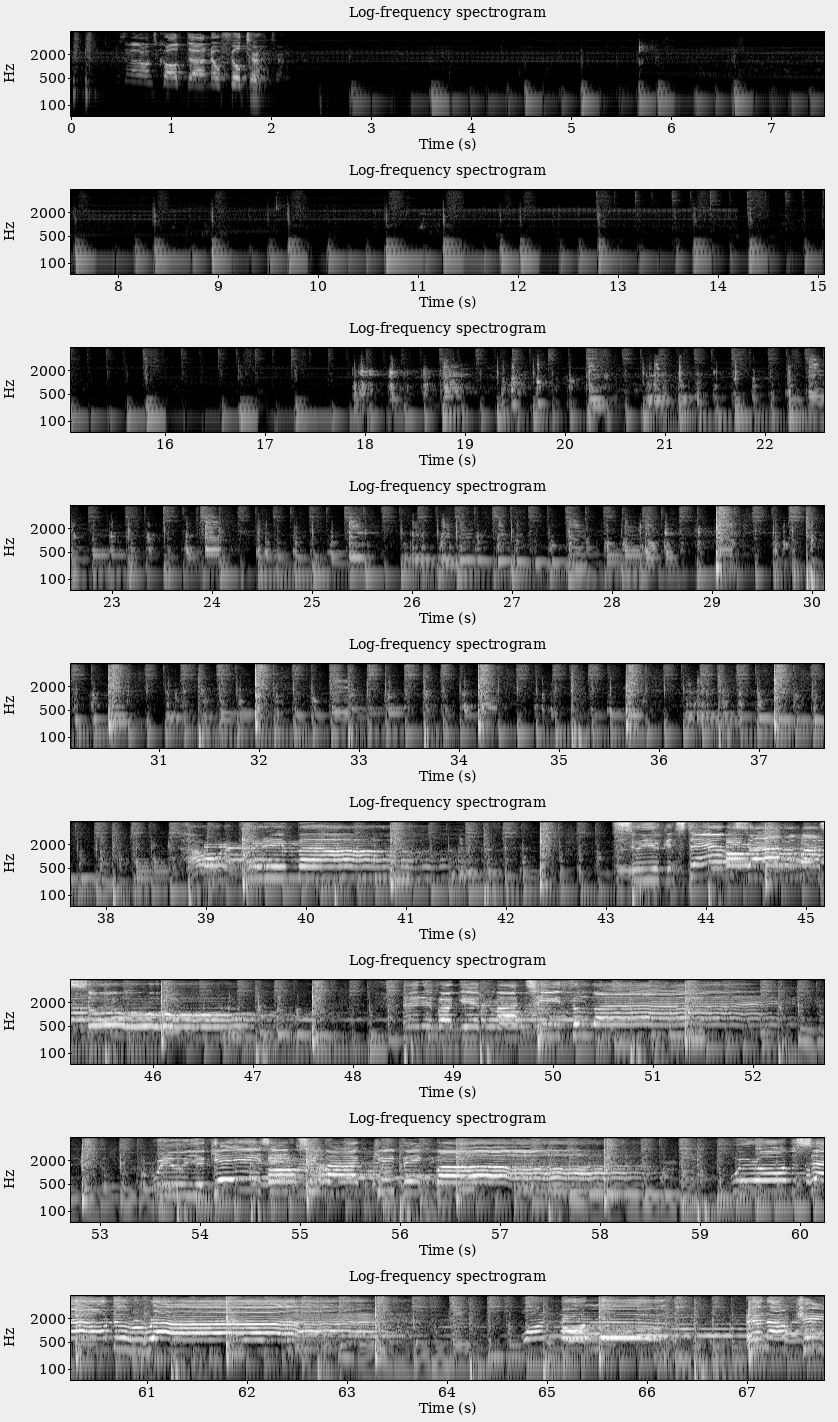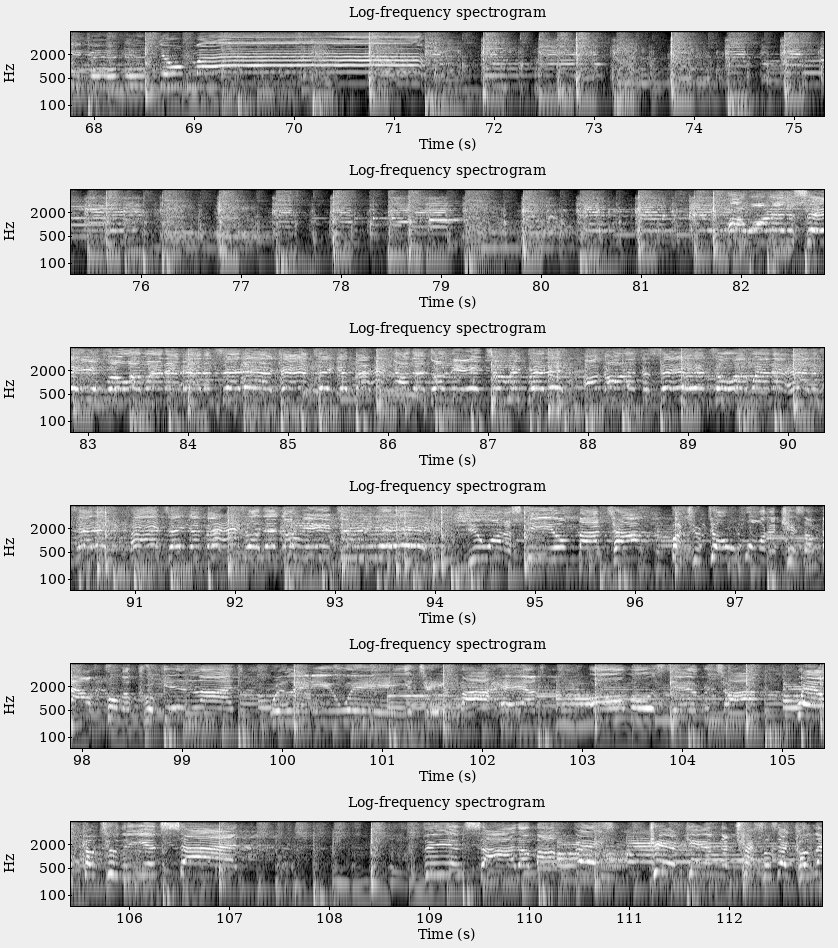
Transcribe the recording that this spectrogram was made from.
Here's another one's called uh, No Filter. Can stand the sight of my soul. And if I get my teeth aligned. Jesus and connect.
